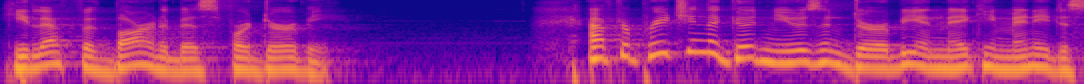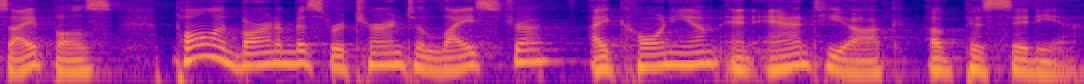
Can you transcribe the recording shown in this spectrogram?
he left with Barnabas for Derbe. After preaching the good news in Derbe and making many disciples, Paul and Barnabas returned to Lystra, Iconium, and Antioch of Pisidia.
